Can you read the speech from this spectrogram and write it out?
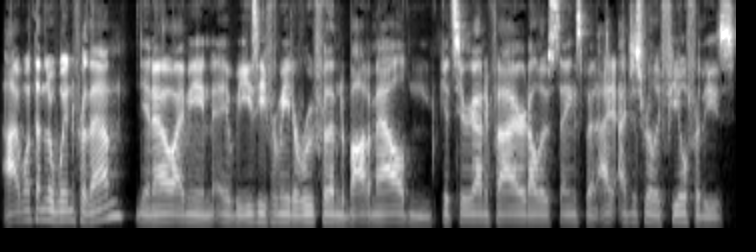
I want them to win for them. You know, I mean, it would be easy for me to root for them to bottom out and get Sirianni fired, all those things, but I, I just really feel for these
